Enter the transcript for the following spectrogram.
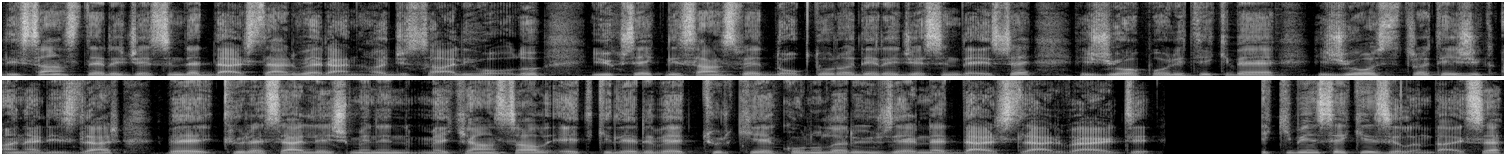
lisans derecesinde dersler veren Hacı Salihoğlu, yüksek lisans ve doktora derecesinde ise jeopolitik ve jeostratejik analizler ve küreselleşmenin mekansal etkileri ve Türkiye konuları üzerine dersler verdi. 2008 yılında ise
